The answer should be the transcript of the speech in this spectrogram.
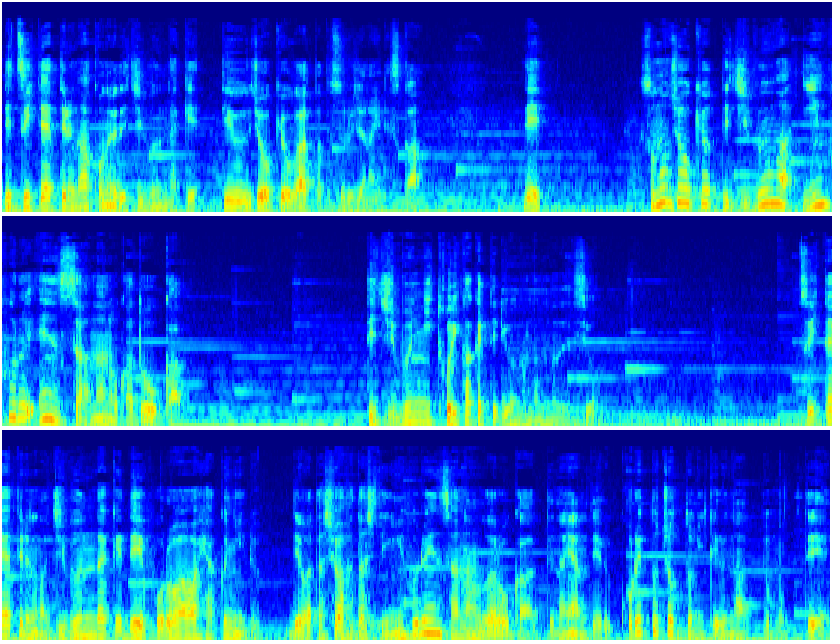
でツイッターやってるのはこの世で自分だけっていう状況があったとするじゃないですかでその状況って自分はインフルエンサーなのかどうかって自分に問いかけてるようなものなんですよツイッターやってるのが自分だけでフォロワーは100人いる。で、私は果たしてインフルエンサーなのだろうかって悩んでる。これとちょっと似てるなって思って、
